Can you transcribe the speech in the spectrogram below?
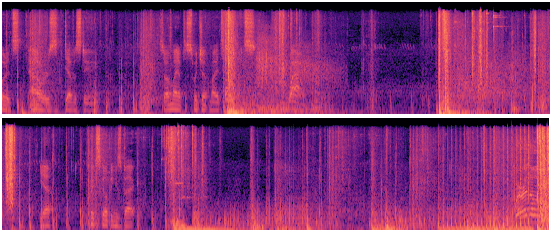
but its power is devastating. So I might have to switch up my attachments. Wow. Yeah, quick scoping is back. We're in the lead.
